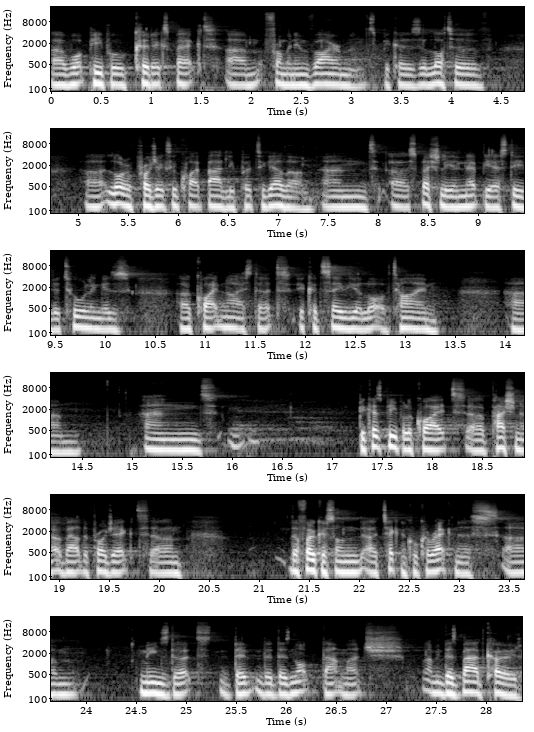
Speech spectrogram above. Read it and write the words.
uh, what people could expect um, from an environment, because a lot of uh, a lot of projects are quite badly put together, and uh, especially in NetBSD, the tooling is uh, quite nice that it could save you a lot of time. Um, and because people are quite uh, passionate about the project, um, the focus on uh, technical correctness um, means that, that, there's not that much, I mean, there's bad code,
